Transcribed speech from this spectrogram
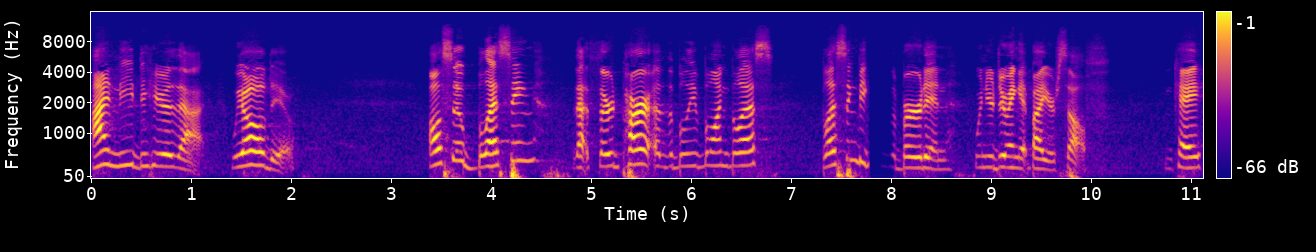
I need to hear that. We all do. Also, blessing, that third part of the believe, belong, bless, blessing becomes a burden when you're doing it by yourself. Okay?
